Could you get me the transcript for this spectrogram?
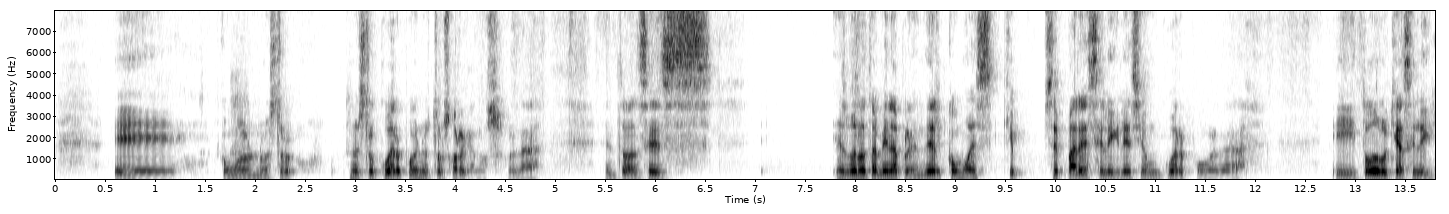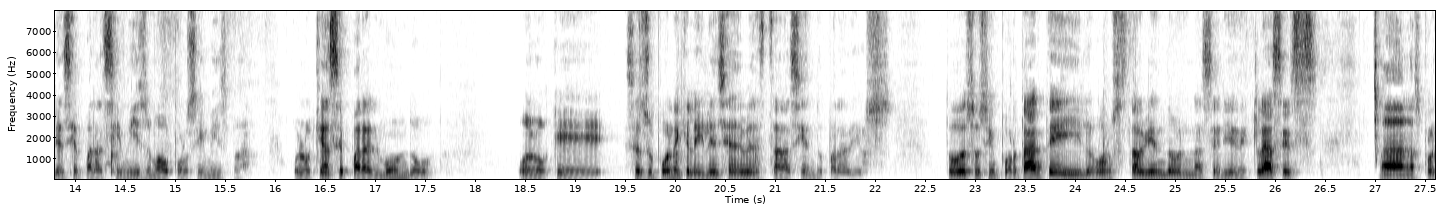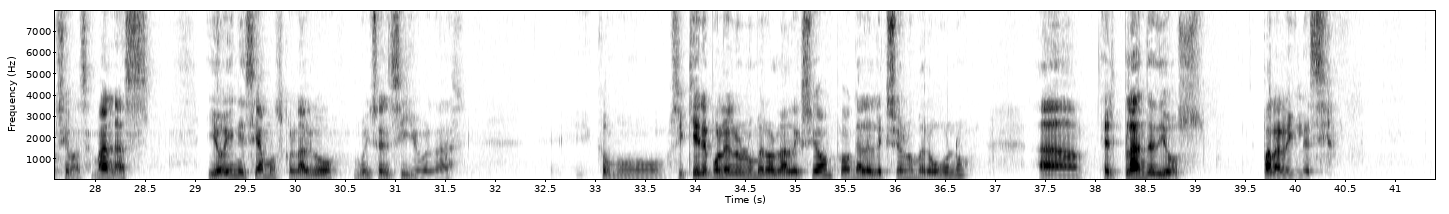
eh, como nuestro, nuestro cuerpo y nuestros órganos, ¿verdad? Entonces, es bueno también aprender cómo es que se parece la iglesia a un cuerpo, ¿verdad? Y todo lo que hace la iglesia para sí misma o por sí misma, o lo que hace para el mundo, o lo que se supone que la iglesia debe de estar haciendo para Dios. Todo eso es importante y lo vamos a estar viendo en una serie de clases en ah, las próximas semanas. Y hoy iniciamos con algo muy sencillo, ¿verdad? Como si quiere ponerle un número a la lección, póngale lección número uno, uh, el plan de Dios para la iglesia.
